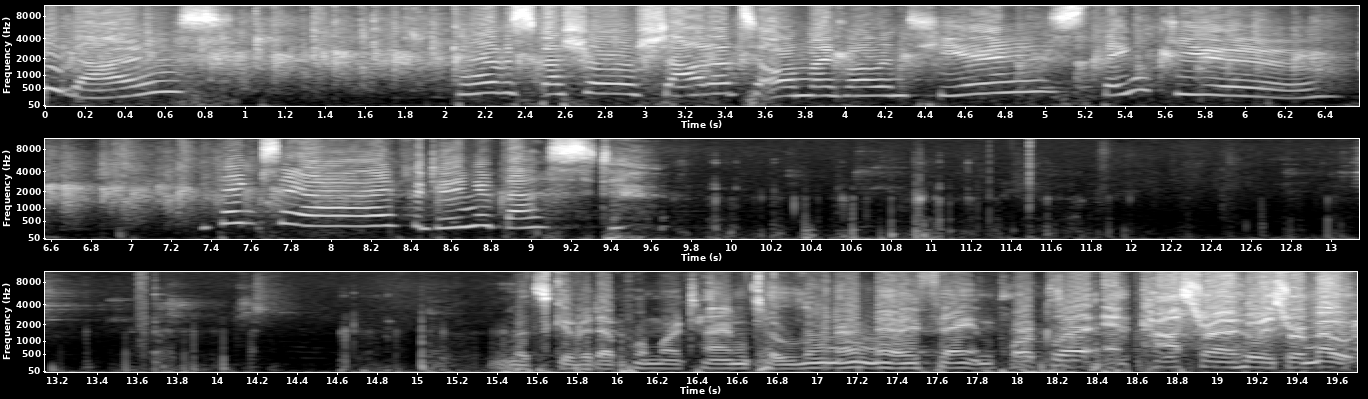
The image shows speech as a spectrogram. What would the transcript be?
You guys. Can I have a special shout out to all my volunteers? Thank you. Thanks, AI, for doing your best. Let's give it up one more time to Luna, Mary Faye, and Porkla, and Kasra, who is remote.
